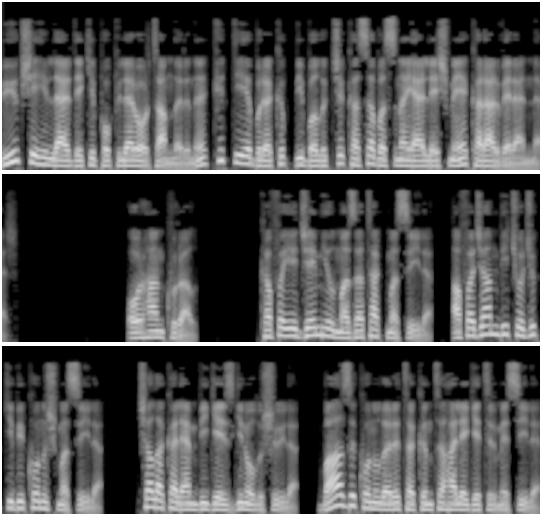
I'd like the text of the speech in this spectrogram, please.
Büyük şehirlerdeki popüler ortamlarını küt diye bırakıp bir balıkçı kasabasına yerleşmeye karar verenler. Orhan Kural. Kafayı Cem Yılmaz'a takmasıyla, afacan bir çocuk gibi konuşmasıyla, çalakalem bir gezgin oluşuyla, bazı konuları takıntı hale getirmesiyle,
